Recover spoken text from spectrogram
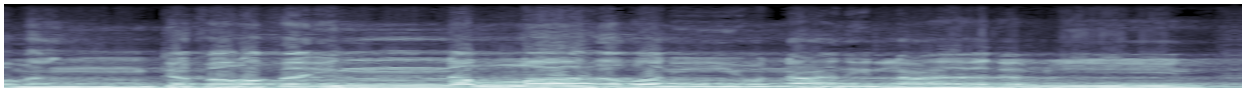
ومن كفر فإن الله غني عن العالمين.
